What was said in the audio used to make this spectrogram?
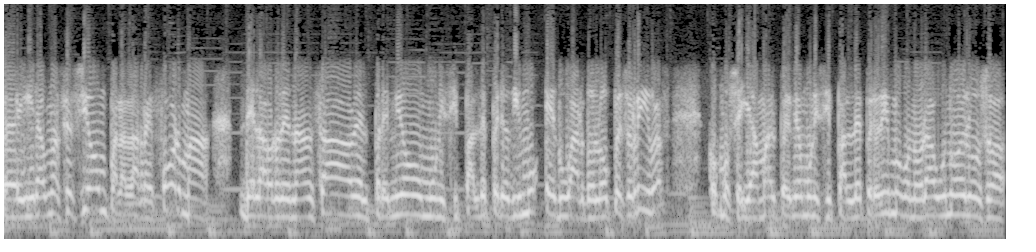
eh, ir a una sesión para la reforma de la ordenanza del Premio Municipal de Periodismo Eduardo López Rivas, como se llama el Premio Municipal de Periodismo, con ahora uno de los ah,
